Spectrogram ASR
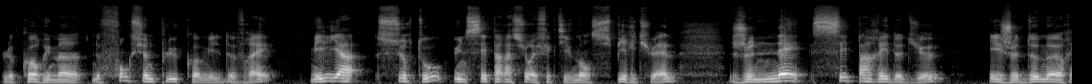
le corps humain ne fonctionne plus comme il devrait, mais il y a surtout une séparation effectivement spirituelle, je nais séparé de Dieu et je demeure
